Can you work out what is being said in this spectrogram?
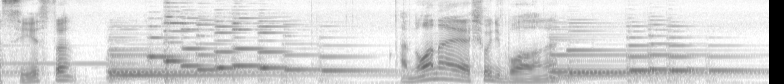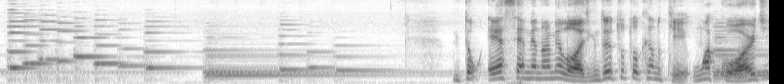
Na sexta. A nona é show de bola, né? Então, essa é a menor melódica. Então, eu estou tocando o quê? Um acorde,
